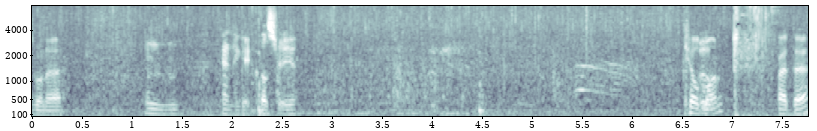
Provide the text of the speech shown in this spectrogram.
You guys wanna Mm-hmm. Trying to get closer to you. killed Ooh. one? Right there.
